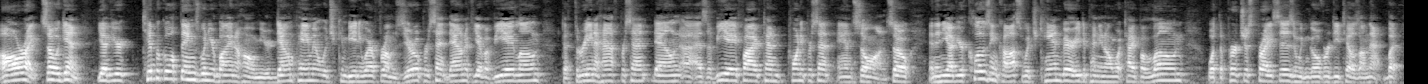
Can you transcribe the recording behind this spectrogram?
All right, so again, you have your typical things when you're buying a home. Your down payment, which can be anywhere from 0% down if you have a VA loan to 3.5% down uh, as a VA, 5, 10, 20%, and so on. So, and then you have your closing costs, which can vary depending on what type of loan, what the purchase price is, and we can go over details on that. But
